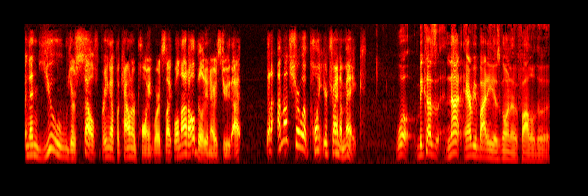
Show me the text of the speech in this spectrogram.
and then you yourself bring up a counterpoint where it's like, well, not all billionaires do that, then I'm not sure what point you're trying to make. Well, because not everybody is going to follow the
